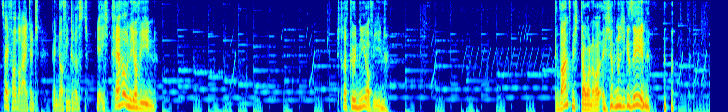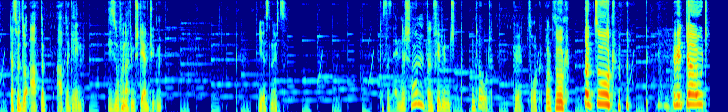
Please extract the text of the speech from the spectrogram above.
Sei vorbereitet, wenn du auf ihn triffst. Ja, ich treffe auch nicht auf ihn. Ich treffe nie auf ihn. Du warnst mich dauernd, aber ich habe noch nicht gesehen. das wird so After, After Game. Die Suche nach dem Sterntypen. Hier ist nichts. Das ist das Ende schon? Dann fehlt mir ein, Tod. Okay, zurück. Rückzug. Rückzug. Wir sind tot.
